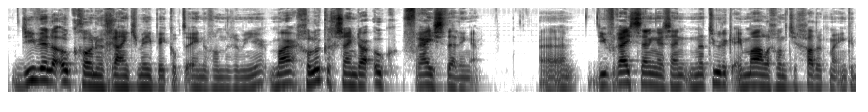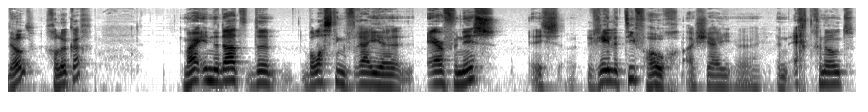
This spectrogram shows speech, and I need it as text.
die willen ook gewoon een graantje meepikken op de een of andere manier. Maar gelukkig zijn daar ook vrijstellingen. Uh, die vrijstellingen zijn natuurlijk eenmalig, want je gaat ook maar één keer dood. Gelukkig. Maar inderdaad, de belastingvrije erfenis is relatief hoog. Als jij uh, een echtgenoot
